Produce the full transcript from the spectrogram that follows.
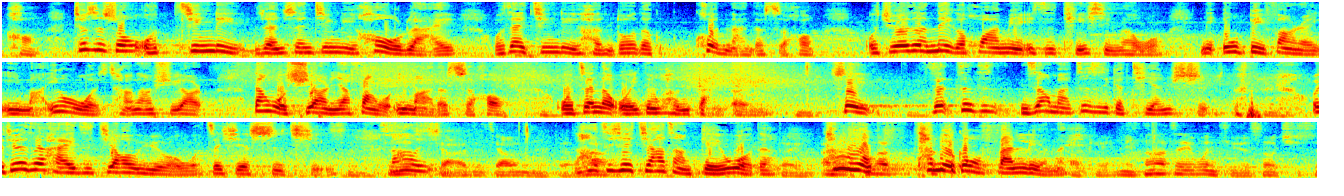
好，就是说我经历人生经历，后来我在经历很多的困难的时候，我觉得那个画面一直提醒了我，你务必放人一马，因为我常常需要，当我需要人家放我一马的时候，我真的我一定很感恩，所以。这这是你知道吗？这是一个天使。我觉得这孩子教育了我这些事情，然后小孩子教你的，然后这些家长给我的，他没有他没有跟我翻脸呢。OK，你碰到这些问题的时候，其实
